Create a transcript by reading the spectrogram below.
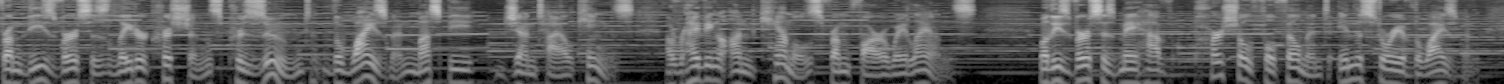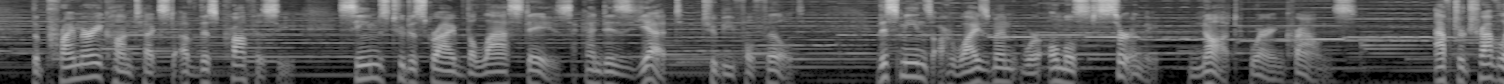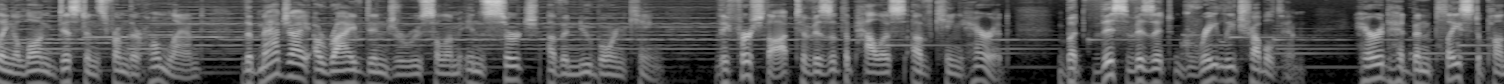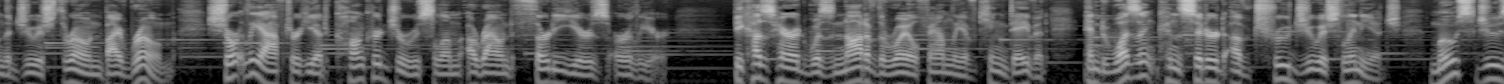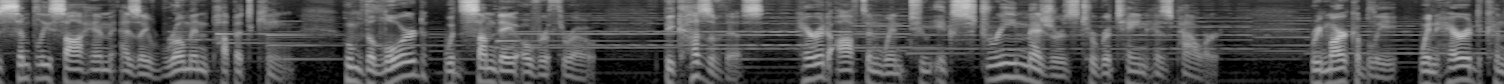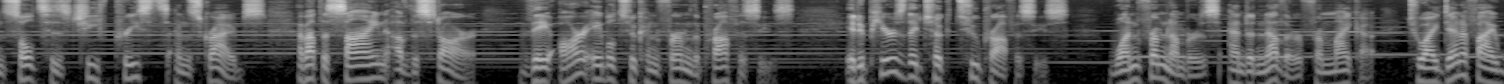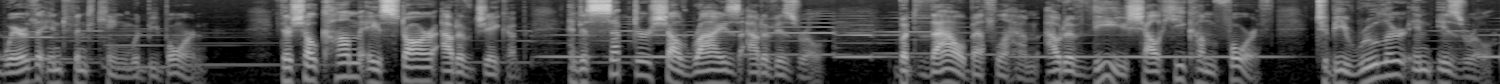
From these verses, later Christians presumed the wise men must be Gentile kings, arriving on camels from faraway lands. While these verses may have partial fulfillment in the story of the wise men, the primary context of this prophecy seems to describe the last days and is yet to be fulfilled. This means our wise men were almost certainly not wearing crowns. After traveling a long distance from their homeland, the Magi arrived in Jerusalem in search of a newborn king. They first thought to visit the palace of King Herod, but this visit greatly troubled him. Herod had been placed upon the Jewish throne by Rome shortly after he had conquered Jerusalem around 30 years earlier. Because Herod was not of the royal family of King David and wasn't considered of true Jewish lineage, most Jews simply saw him as a Roman puppet king, whom the Lord would someday overthrow. Because of this, Herod often went to extreme measures to retain his power. Remarkably, when Herod consults his chief priests and scribes about the sign of the star, they are able to confirm the prophecies. It appears they took two prophecies, one from Numbers and another from Micah, to identify where the infant king would be born. There shall come a star out of Jacob, and a scepter shall rise out of Israel. But thou, Bethlehem, out of thee shall he come forth, to be ruler in Israel.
